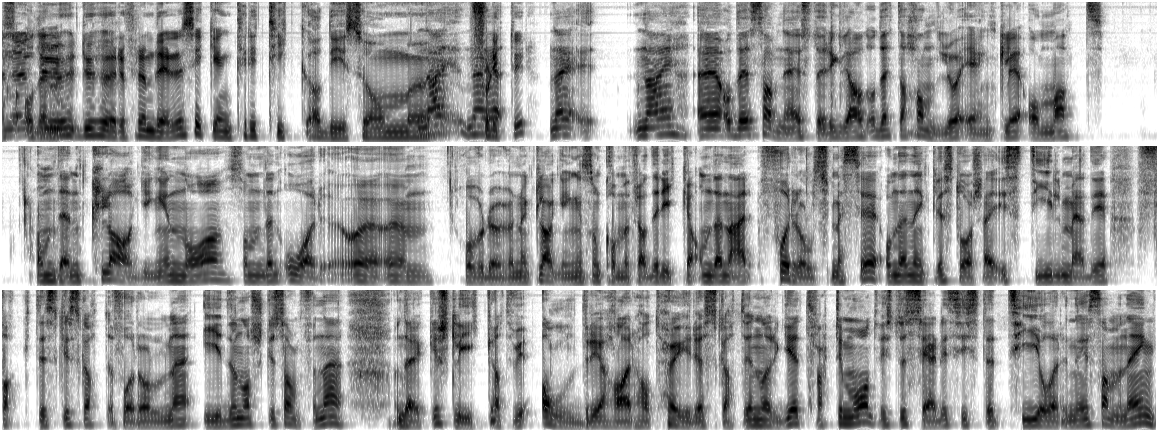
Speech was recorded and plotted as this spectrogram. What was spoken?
Men eh, du, den... du, hører fremdeles ikke en kritikk av de som eh, nei, nei, flytter? Nei, nei, eh, og det savner jeg i større grad. Og dette handler jo egentlig om at om den klagingen nå, som den år, overdøvende klagingen som kommer fra de rike, om den er forholdsmessig, om den egentlig står seg i stil med de faktiske skatteforholdene i det norske samfunnet. Og Det er jo ikke slik at vi aldri har hatt høyere skatt i Norge. Tvert imot, hvis du ser de siste ti årene i sammenheng,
